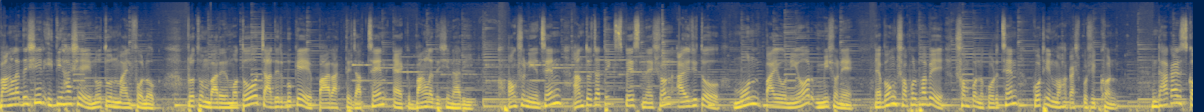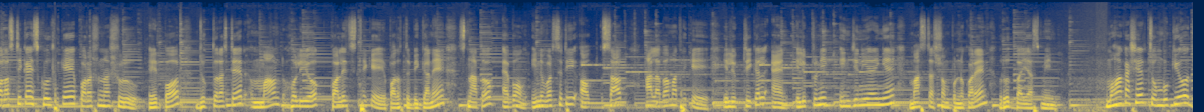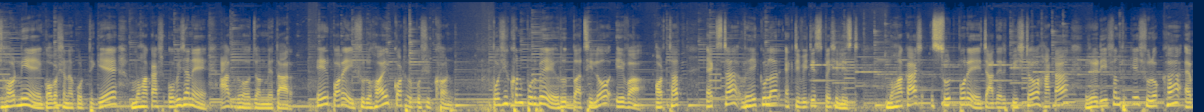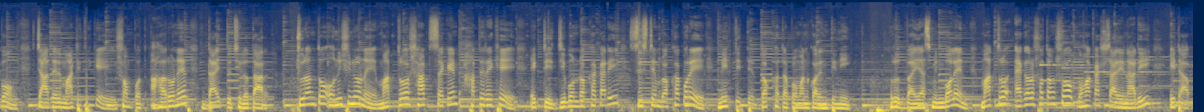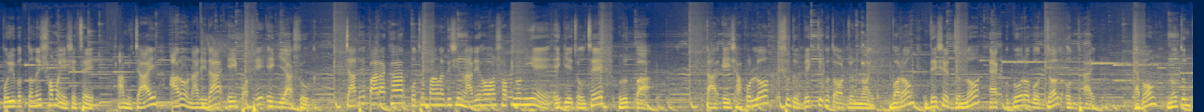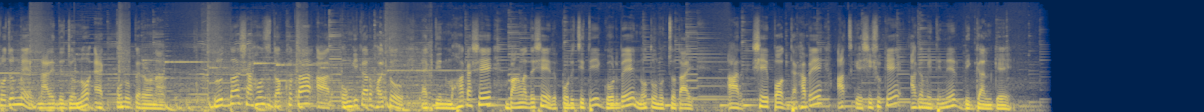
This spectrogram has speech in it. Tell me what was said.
বাংলাদেশের ইতিহাসে নতুন মাইল ফলক। প্রথমবারের মতো চাঁদের বুকে পা রাখতে যাচ্ছেন এক বাংলাদেশি নারী। অংশ নিয়েছেন আন্তর্জাতিক স্পেস নেশন আয়োজিত মুন পায়োনিয়র মিশনে। এবং সফলভাবে সম্পন্ন করেছেন কঠিন মহাকাশ প্রশিক্ষণ। ঢাকার স্কলাস্টিকা স্কুল থেকে পড়াশোনা শুরু। এরপর যুক্তরাষ্ট্রের মাউন্ট হোলিওক কলেজ থেকে পদার্থবিজ্ঞানে স্নাতক এবং ইউনিভার্সিটি অব সাউথ আলাবামা থেকে ইলেকট্রিক্যাল অ্যান্ড ইলেকট্রনিক ইঞ্জিনিয়ারিংয়ে মাস্টার্স সম্পন্ন করেন রুদবা ইয়াসমিন। মহাকাশের চৌম্বকীয় ঝড় নিয়ে গবেষণা করতে গিয়ে মহাকাশ অভিযানে আগ্রহ জন্মে তার। এরপরেই শুরু হয় কঠোর প্রশিক্ষণ। প্রশিক্ষণ পূর্বে রুতবা ছিল এভা, অর্থাৎ এক্সট্রা ভেহিকুলার অ্যাক্টিভিটি স্পেশালিস্ট মহাকাশ স্যুট পরে চাঁদের পৃষ্ঠ হাঁটা রেডিয়েশন থেকে সুরক্ষা এবং চাঁদের মাটি থেকে সম্পদ আহরণের দায়িত্ব ছিল তার। চূড়ান্ত অনুশীলনে মাত্র ষাট সেকেন্ড হাতে রেখে একটি জীবন রক্ষাকারী সিস্টেম রক্ষা করে নেতৃত্বের দক্ষতা প্রমাণ করেন তিনি। রুদবা ইয়াসমিন বলেন, মাত্র এগারো শতাংশ মহাকাশচারী নারী এটা পরিবর্তনের সময় এসেছে। আমি চাই আরও নারীরা এই পথে এগিয়ে আসুক। চাঁদে পা রাখার প্রথম বাংলাদেশি নারী হওয়ার স্বপ্ন নিয়ে এগিয়ে চলছে রুদবা তার এই সাফল্য শুধু ব্যক্তিগত অর্জন নয়, বরং দেশের জন্য এক গৌরবোজ্জ্বল অধ্যায় এবং নতুন প্রজন্মের নারীদের জন্য এক অনুপ্রেরণা। রুদ্বার সাহস, দক্ষতা আর অঙ্গীকার হয়তো একদিন মহাকাশে বাংলাদেশের পরিচিতি গড়বে নতুন উচ্চতায়। আর সে পথ দেখাবে আজকে শিশুকে, আগামী দিনের বিজ্ঞানকে।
